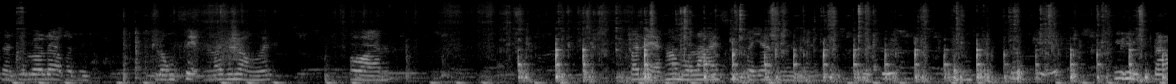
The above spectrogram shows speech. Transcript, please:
ใส่ชูรสแล้วก็จะลงเสร็จแล้วพี่น้องเลยเพราะว่าปลาแดกข้าวโบราณซื้อประหยัดเลยเนี่ยลิ้นเต้า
